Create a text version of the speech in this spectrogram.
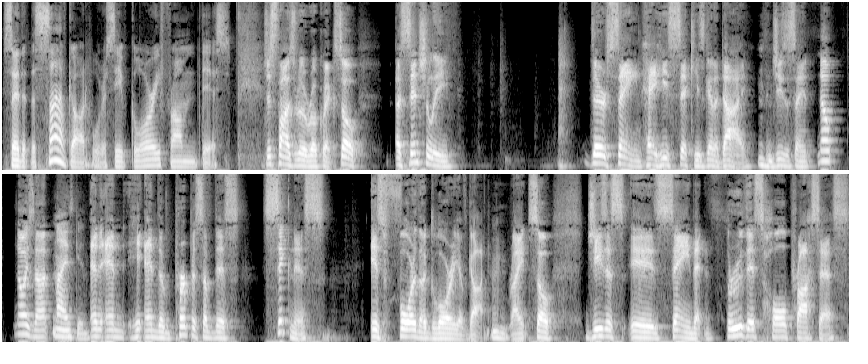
so that the Son of God will receive glory from this. Just pause real, real quick. So, essentially, they're saying, "Hey, he's sick. He's going to die," and mm-hmm. Jesus saying, "No, no, he's not." No, he's good. and and he, and the purpose of this sickness is for the glory of God, mm-hmm. right? So Jesus is saying that through this whole process,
